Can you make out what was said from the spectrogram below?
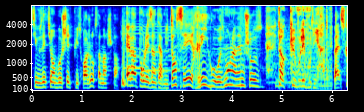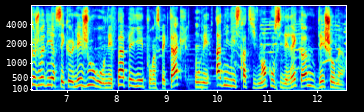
Si vous étiez embauché depuis trois jours, ça marche pas. Et eh bah ben, pour les intermittents, c'est rigoureusement la même chose. Donc que voulez-vous dire? Bah, Ce que je veux dire, c'est que les jours où on n'est pas payé pour un spectacle, on est administrativement considéré comme des chômeurs.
